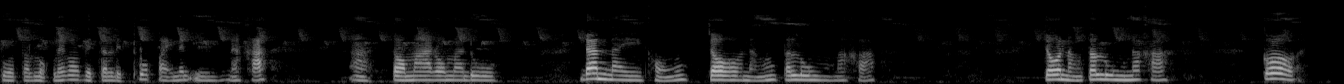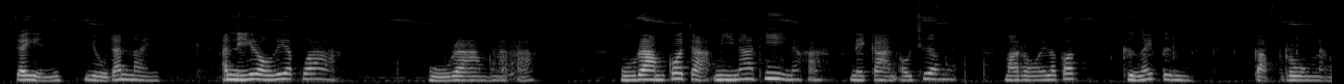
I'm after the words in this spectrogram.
ตัวตลกและก็เบ็ดเตล็ดทั่วไปนั่นเองนะคะอะต่อมาเรามาดูด้านในของจอหนังตะลุงนะคะ จอหนังตะลุงนะคะ ก็จะเห็นอยู่ด้านใน อันนี้เราเรียกว่า หูรามนะคะ หูรามก็จะมีหน้าที่นะคะ ในการเอาเชือกเนี่ยมาร้อยแล้วก็ขึงให้ตึงกับโรงหนัง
